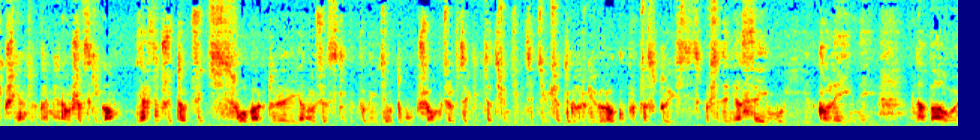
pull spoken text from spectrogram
i przyjaciel premiera Olszewskiego. Ja chcę przytoczyć słowa, które Jan Olszewski wypowiedział, to był przełom czerwca i lipca 1992 roku, podczas którejś z posiedzenia Sejmu i kolejnej nawały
